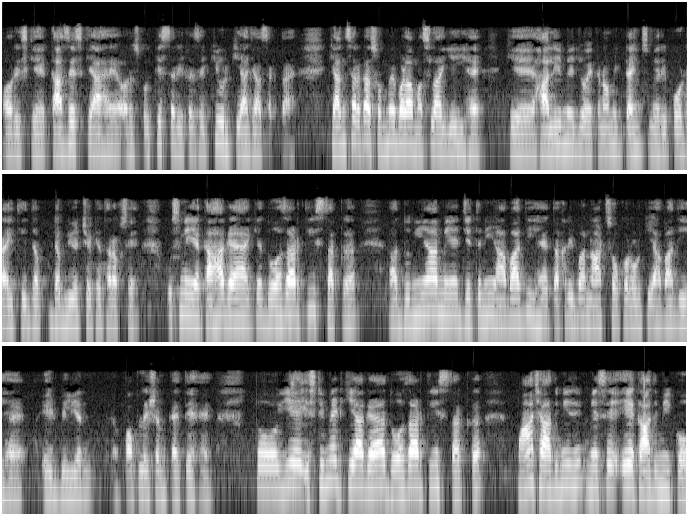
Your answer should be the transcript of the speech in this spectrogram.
और इसके काजेज़ क्या है और इसको किस तरीके से क्यूर किया जा सकता है? कैंसर का सबसे बड़ा मसला यही है कि हाल ही में जो इकोनॉमिक टाइम्स में रिपोर्ट आई थी डब्ल्यू एच ओ की तरफ़ से, उसमें यह कहा गया है कि 2030 तक दुनिया में जितनी आबादी है, तकरीबन 800 करोड़ की आबादी है 8 बिलियन पॉपुलेशन कहते हैं। तो ये इस्टीमेट किया गया 2030 तक, पाँच आदमी में से एक आदमी को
